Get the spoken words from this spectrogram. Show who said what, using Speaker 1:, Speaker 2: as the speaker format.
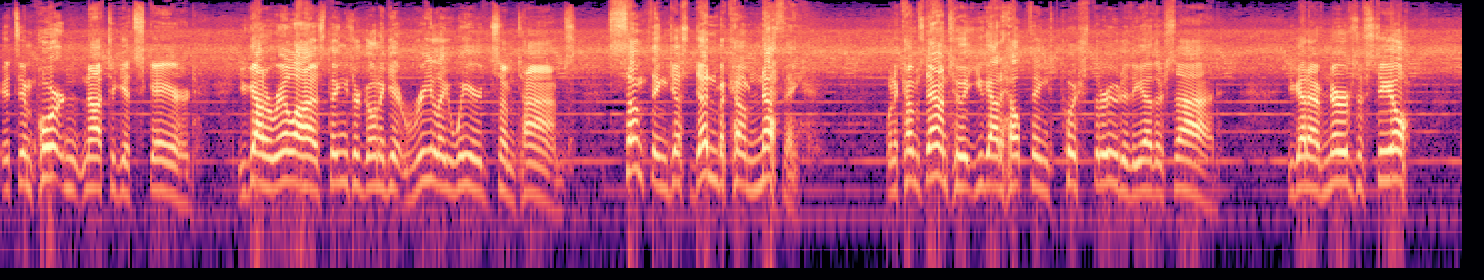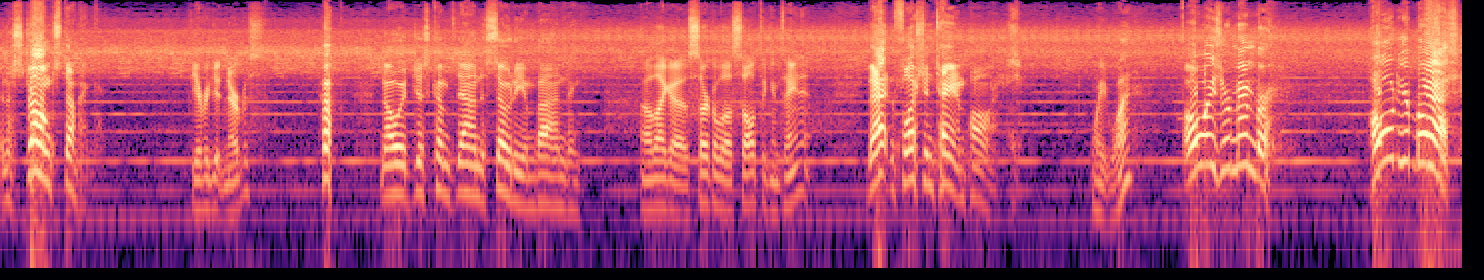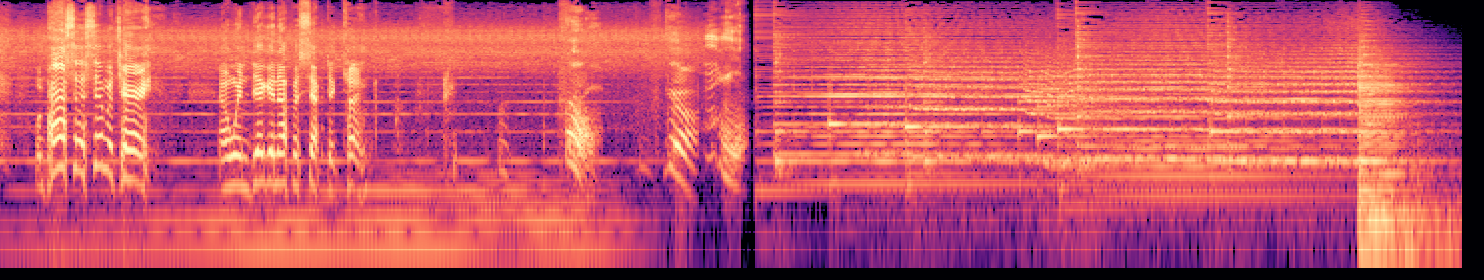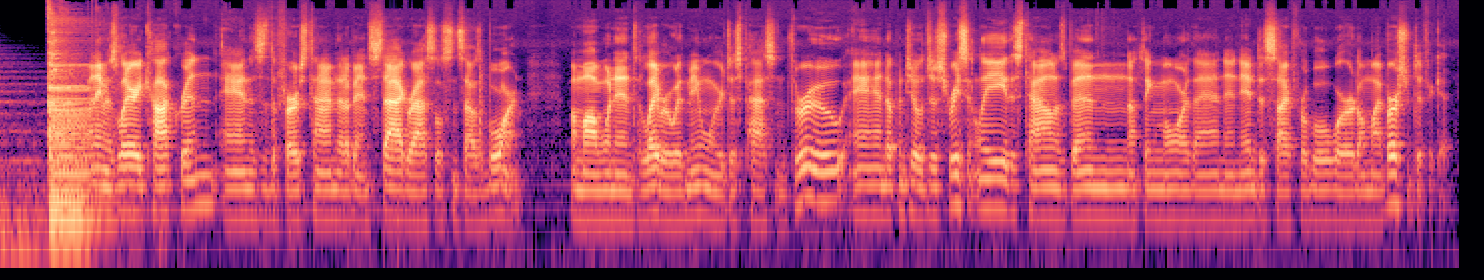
Speaker 1: It's important not to get scared. You got to realize things are going to get really weird sometimes. Something just doesn't become nothing. When it comes down to it, you got to help things push through to the other side. You got to have nerves of steel and a strong stomach.
Speaker 2: Do you ever get nervous?
Speaker 1: no, it just comes down to sodium binding.
Speaker 2: Oh, like a circle of salt to contain it?
Speaker 1: That and flushing tampons.
Speaker 2: Wait, what?
Speaker 1: Always remember, hold your breath when passing a cemetery and when digging up a septic tank.
Speaker 2: My name is Larry Cochran, and this is the first time that I've been in Stagrassle since I was born. My mom went into labor with me when we were just passing through, and up until just recently, this town has been nothing more than an indecipherable word on my birth certificate.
